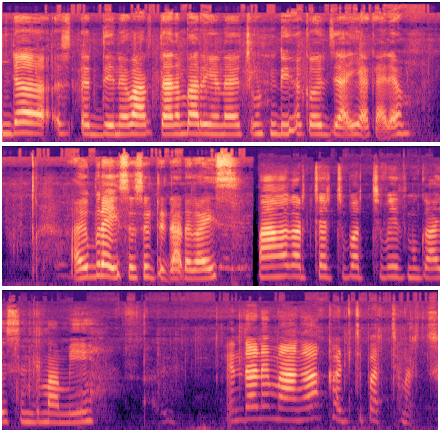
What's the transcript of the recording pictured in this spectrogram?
എന്റെ ഇതിന് വർത്താനം പറയണ ചുണ്ടിനൊക്കെ ഒരു ജായി ആക്കാരം. അത് ബ്രേസസ് ഇട്ടിട്ടാണ് ഗൈസ് മാങ്ങ കടിച്ചടിച്ച് പറിച്ച് വരുന്നു ഗൈസ് എന്റെ മമ്മി. എന്താണ് മാങ്ങ കടിച്ച് പറിച്ച് മറിച്ച്?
